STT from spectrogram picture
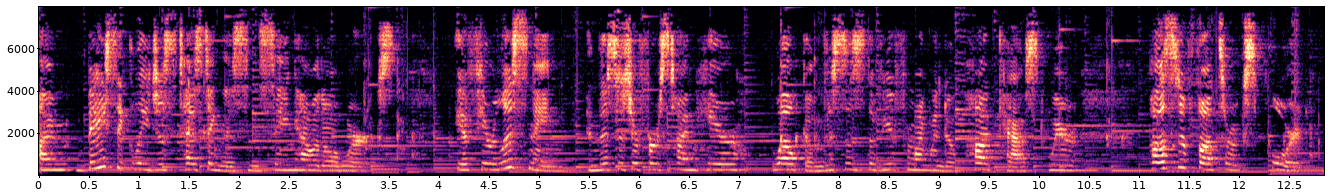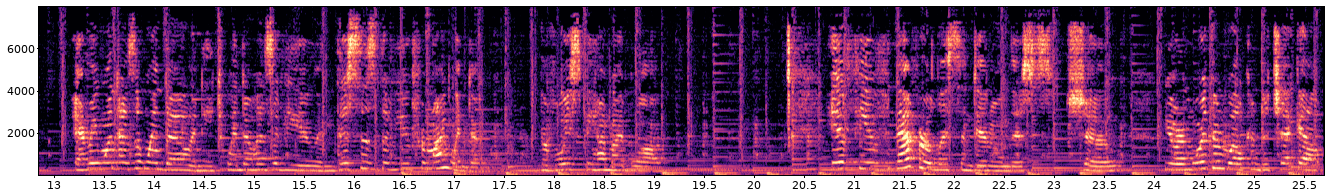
I'm basically just testing this and seeing how it all works. If you're listening and this is your first time here, welcome. This is the View from My Window podcast where positive thoughts are explored Everyone has a window, and each window has a view, and this is the view from my window, the voice behind my blog. If you've never listened in on this show, you are more than welcome to check out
